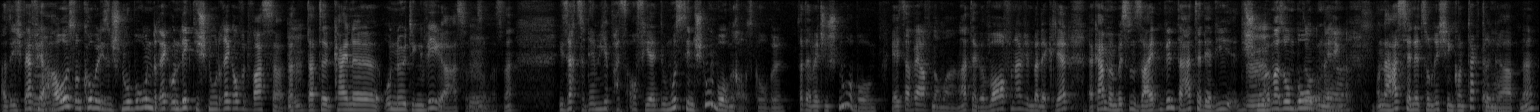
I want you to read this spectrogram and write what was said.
Also ich werfe ja aus und kurbel diesen Schnurbogen direkt und leg die Schnur direkt auf das Wasser, dass, dass du keine unnötigen Wege hast oder sowas. Ne? Ich sag zu dem hier, pass auf hier, du musst den Schnurbogen rauskurbeln. Sagt er, welchen Schnurbogen? Ja, jetzt werf nochmal. Dann hat er geworfen, habe ich ihm dann erklärt. Da kam mir ein bisschen Seitenwind, da hatte der die, die Schnur immer so im Bogen So, ja. hängen. Und da hast du ja nicht so einen richtigen Kontakt drin gehabt, ne?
